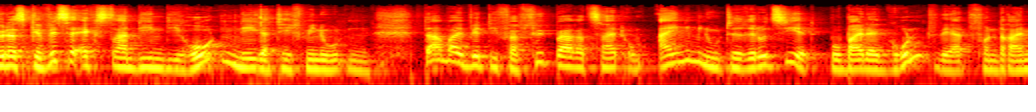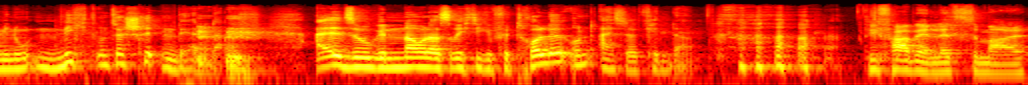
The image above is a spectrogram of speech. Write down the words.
Für das gewisse Extra dienen die roten Negativminuten. Dabei wird die verfügbare Zeit um eine Minute reduziert, wobei der Grundwert von drei Minuten nicht unterschritten werden darf. Also genau das Richtige für Trolle und Eiselkinder. Wie Fabian letzte Mal.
